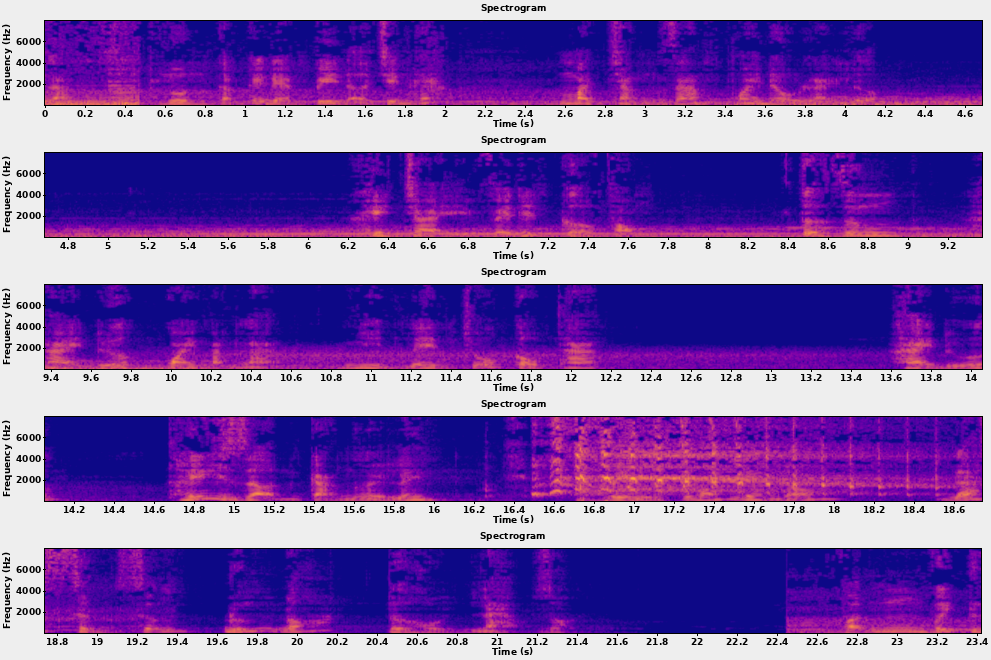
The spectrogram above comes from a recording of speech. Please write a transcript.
làm rớt luôn cả cái đèn pin ở trên gác, Mà chẳng dám quay đầu lại lượm Khi chạy về đến cửa phòng, Tự dưng hai đứa quay mặt lại, Nhìn lên chỗ cầu thang Hai đứa thấy giận cả người lên, Vì cái bóng đèn đó Đã sừng sững đứng đó từ hồi nào rồi vẫn với tư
